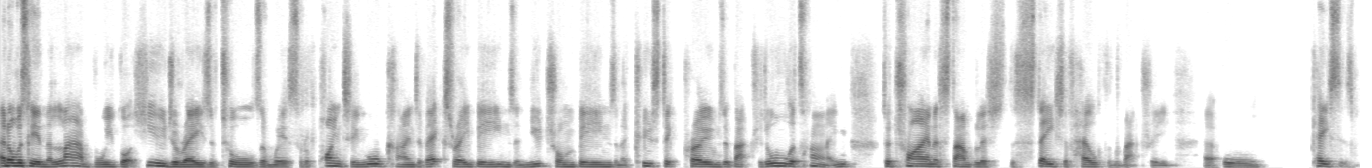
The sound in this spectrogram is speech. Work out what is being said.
And obviously, in the lab, we've got huge arrays of tools, and we're sort of pointing all kinds of X ray beams and neutron beams and acoustic probes at batteries all the time to try and establish the state of health of the battery at all cases.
